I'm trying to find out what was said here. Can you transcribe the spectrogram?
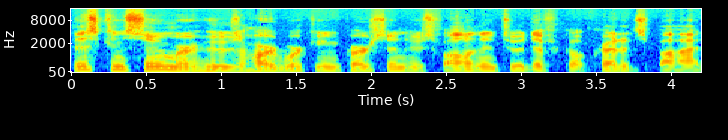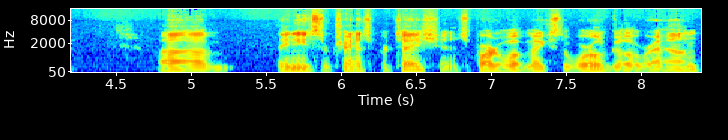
this consumer who's a hardworking person who's fallen into a difficult credit spot, um, they need some transportation. It's part of what makes the world go round.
